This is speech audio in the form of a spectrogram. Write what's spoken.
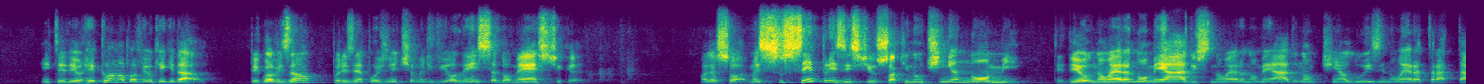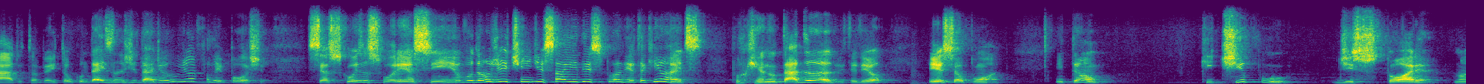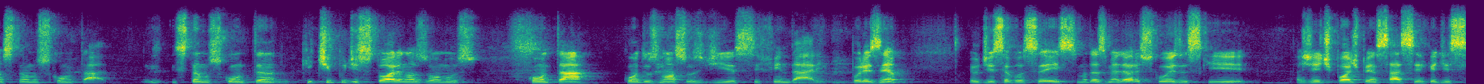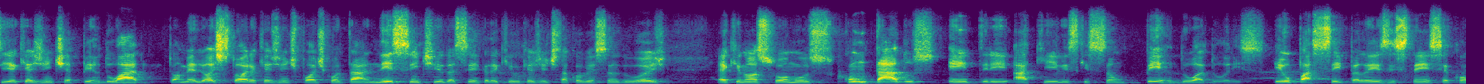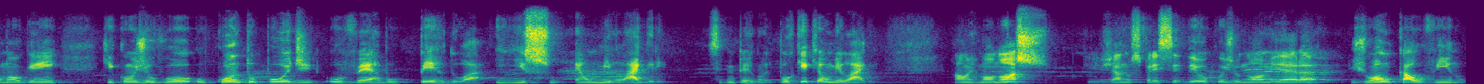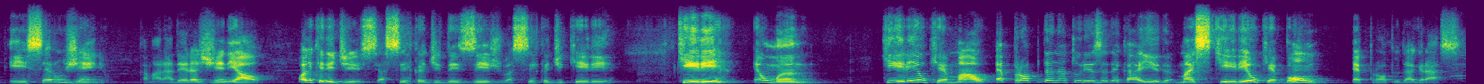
Entendeu? Reclama para ver o que, que dava. Pegou a visão? Por exemplo, hoje a gente chama de violência doméstica. Olha só, mas isso sempre existiu, só que não tinha nome, entendeu? Não era nomeado. Isso não era nomeado, não tinha luz e não era tratado também. Então, com 10 anos de idade, eu já falei, poxa, se as coisas forem assim, eu vou dar um jeitinho de sair desse planeta aqui antes, porque não está dando, entendeu? Esse é o ponto. Então, que tipo de história nós estamos contando? Estamos contando? Que tipo de história nós vamos contar quando os nossos dias se findarem? Por exemplo, eu disse a vocês, uma das melhores coisas que a gente pode pensar acerca de si é que a gente é perdoado. Então, a melhor história que a gente pode contar nesse sentido acerca daquilo que a gente está conversando hoje é que nós fomos contados entre aqueles que são perdoadores. Eu passei pela existência como alguém que conjugou o quanto pôde o verbo perdoar. E isso é um milagre. Você me pergunta, por que, que é um milagre? Há um irmão nosso, que já nos precedeu, cujo nome era João Calvino. Esse era um gênio. O camarada era genial. Olha o que ele disse acerca de desejo, acerca de querer. Querer é humano. Querer o que é mal é próprio da natureza decaída, mas querer o que é bom é próprio da graça.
